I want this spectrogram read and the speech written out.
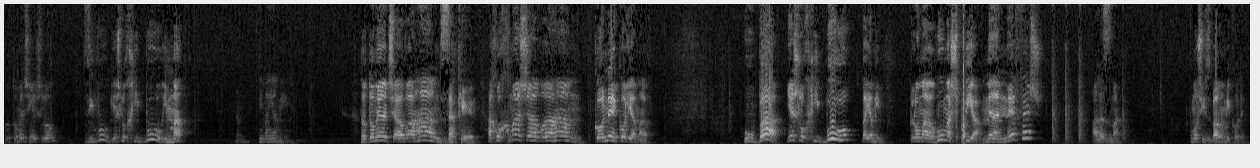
זאת אומרת שיש לו זיווג, יש לו חיבור, עם מה? עם הימין. זאת אומרת שאברהם זקן, החוכמה שאברהם קונה כל ימיו, הוא בא, יש לו חיבור בימים. כלומר, הוא משפיע מהנפש על הזמן. כמו שהסברנו מקודם.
